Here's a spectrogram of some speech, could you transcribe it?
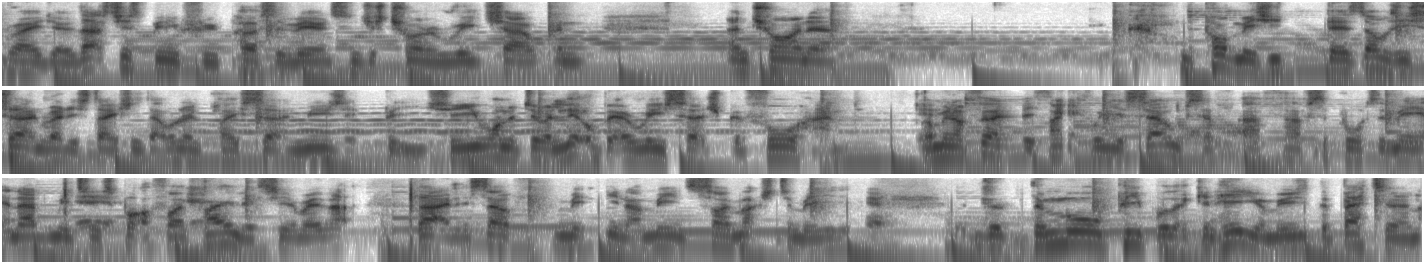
radio, that's just been through perseverance and just trying to reach out and and trying to the problem is you, there's obviously certain radio stations that will only play certain music, but you, so you want to do a little bit of research beforehand. I mean, I'm very thankful yourselves have, have, have, supported me and added me to yeah. Spotify playlists. You know, that that in itself, you know, means so much to me. Yeah. The, the more people that can hear your music, the better. And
